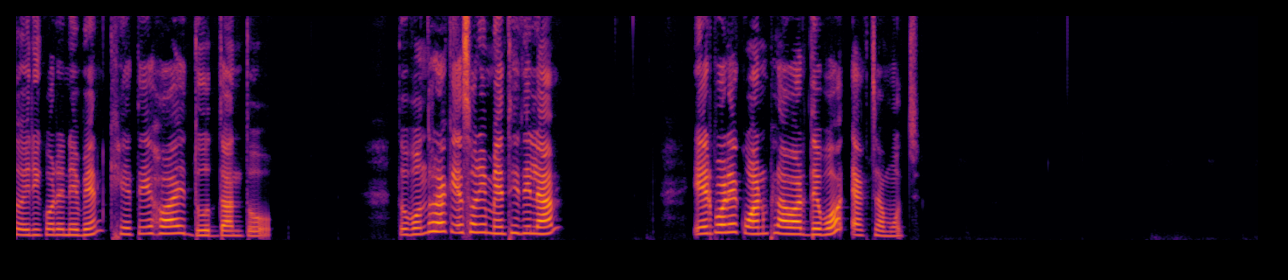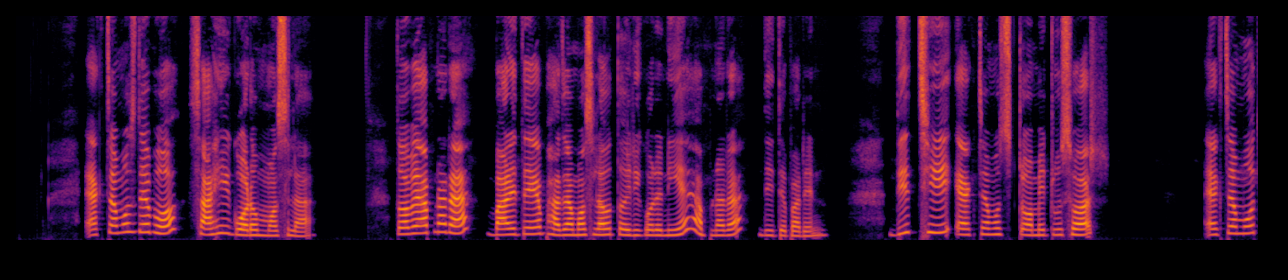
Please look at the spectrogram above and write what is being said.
তৈরি করে নেবেন। খেতে হয় দুর্দান্ত। তো বন্ধুরা, কেশরি মেথি দিলাম। এরপরে কর্নফ্লাওয়ার দেব এক চামচ। এক চামচ দেব শাহি গরম মশলা। তবে আপনারা বাড়িতে ভাজা মশলাও তৈরি করে নিয়ে আপনারা দিতে পারেন। দিচ্ছি এক চামচ টমেটো সস, এক চামচ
